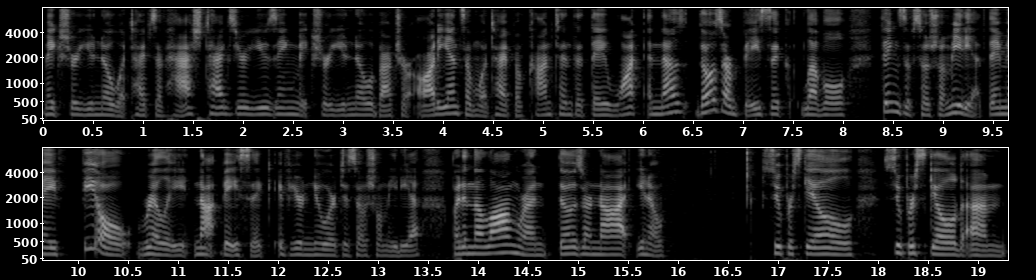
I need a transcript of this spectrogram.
Make sure you know what types of hashtags you're using. Make sure you know about your audience and what type of content that they want. And those those are basic level things of social media. They may feel really not basic if you're newer to social media but in the long run those are not, you know, super skill super skilled um,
